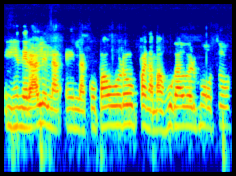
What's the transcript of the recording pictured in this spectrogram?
en general en la, en la Copa Oro, Panamá ha jugado hermoso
